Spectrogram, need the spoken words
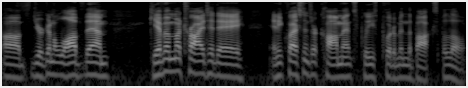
Uh, you're going to love them. Give them a try today. Any questions or comments, please put them in the box below.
